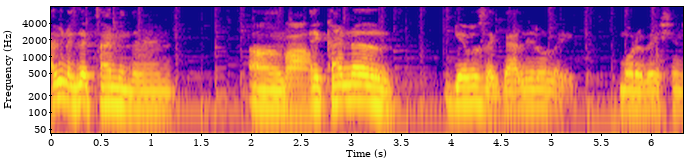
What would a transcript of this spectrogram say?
having a good time in there, and um, Wow. it kind of gave us like that little like motivation.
